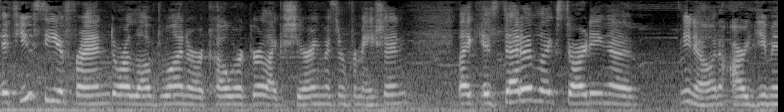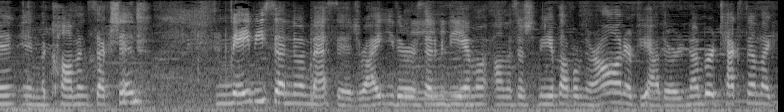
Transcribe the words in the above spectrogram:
if you see a friend or a loved one or a coworker like sharing misinformation, like instead of like starting a you know an argument in the comment section. Maybe send them a message, right? Either send them a DM on- mm-hmm. on the social media platform they're on, or if you have their number, text them like,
